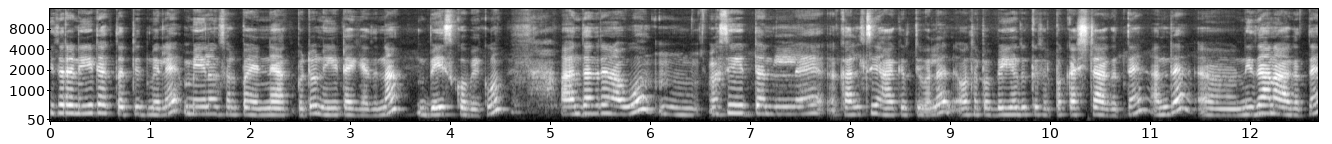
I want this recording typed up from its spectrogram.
ಈ ಥರ ನೀಟಾಗಿ ತಟ್ಟಿದ ಮೇಲೆ ಮೇಲೊಂದು ಸ್ವಲ್ಪ ಎಣ್ಣೆ ಹಾಕ್ಬಿಟ್ಟು ನೀಟಾಗಿ ಅದನ್ನು ಬೇಯಿಸ್ಕೋಬೇಕು. ಅಂತಂದರೆ ನಾವು ಹಸಿ ಹಿಟ್ಟಲ್ಲೇ ಕಲಸಿ ಹಾಕಿರ್ತೀವಲ್ಲ, ಒಂದು ಸ್ವಲ್ಪ ಬೇಯೋದಕ್ಕೆ ಸ್ವಲ್ಪ ಕಷ್ಟ ಆಗುತ್ತೆ. ಅಂದರೆ ನಿಧಾನ ಆಗುತ್ತೆ.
